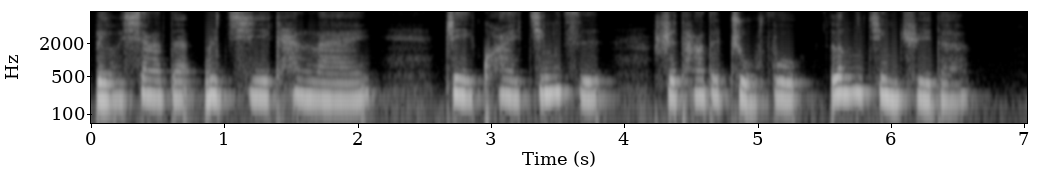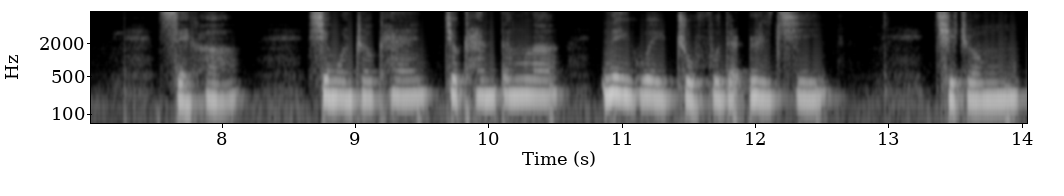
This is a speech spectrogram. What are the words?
留下的日记看来，这一块金子是他的祖父扔进去的。”随后，《新闻周刊》就刊登了那位祖父的日记，其中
